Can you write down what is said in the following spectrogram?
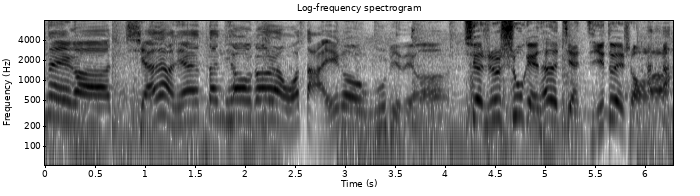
那个前两年单挑刚让我打一个五比零，确实输给他的剪辑对手了。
